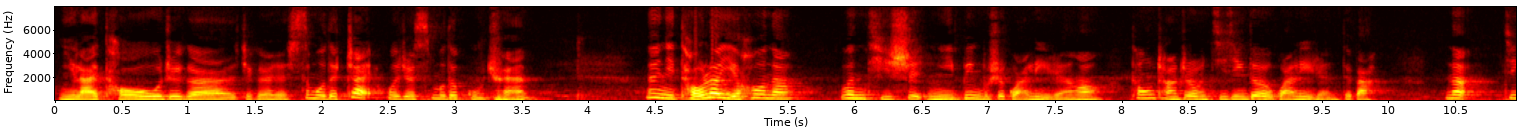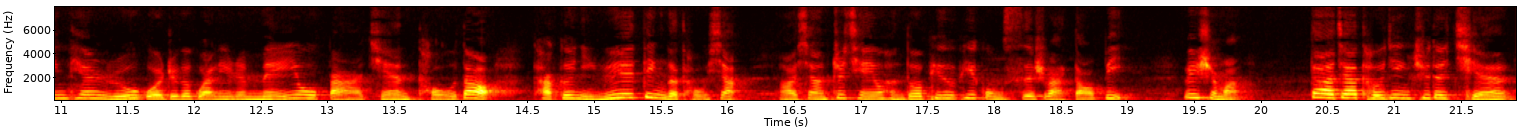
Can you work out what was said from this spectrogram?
你来投这个这个私募的债或者私募的股权，那你投了以后呢？问题是你并不是管理人哦，通常这种基金都有管理人，对吧？那今天如果这个管理人没有把钱投到他跟你约定的头像啊，像之前有很多 P2P 公司是吧？倒闭，为什么？大家投进去的钱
